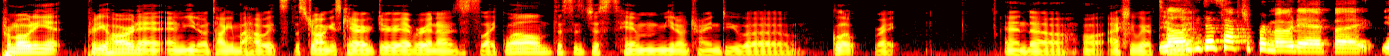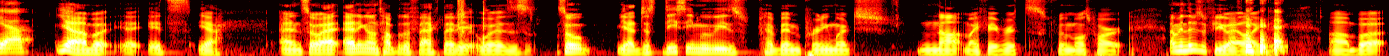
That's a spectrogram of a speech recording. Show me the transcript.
promoting it pretty hard and, and you know talking about how it's the strongest character ever and i was just like well this is just him you know trying to uh gloat right and uh, oh, actually, we have ten. No, he does have to promote it, but yeah. Yeah, but it's yeah, and so adding on top of the fact that it was so yeah, just DC movies have been pretty much not my favorites for the most part. I mean, there's a few I like, um, but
